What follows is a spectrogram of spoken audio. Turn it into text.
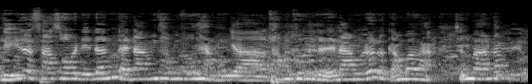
nghĩ là xa xôi để đến Đại Nam thăm Phương Hằng và thăm Phương Đại Nam. Rất là cảm ơn ạ. Xin mời anh phát biểu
